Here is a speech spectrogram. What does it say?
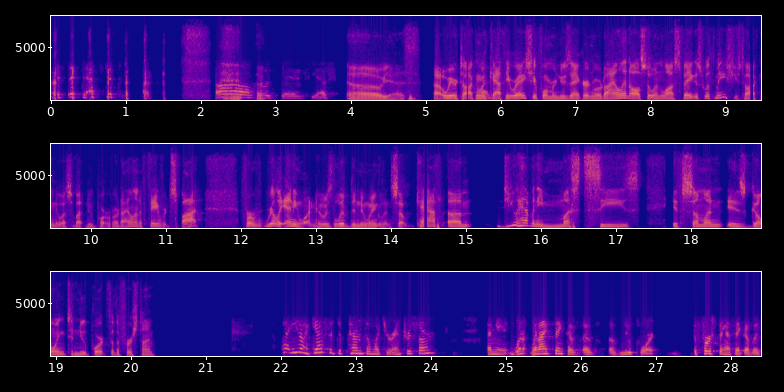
the desk oh those days yes. oh yes. Uh, we are talking with Kathy Race, your former news anchor in Rhode Island, also in Las Vegas with me. She's talking to us about Newport, Rhode Island, a favorite spot for really anyone who has lived in New England. So, Kath, um, do you have any must sees if someone is going to Newport for the first time? Well, you know, I guess it depends on what your interests are. I mean, when when I think of, of, of Newport, the first thing I think of is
